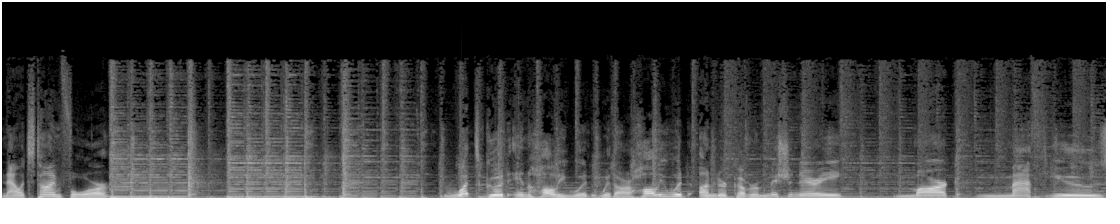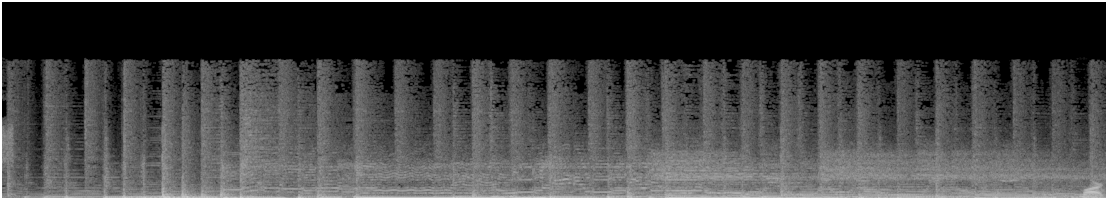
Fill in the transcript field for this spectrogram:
Now it's time for What's Good in Hollywood with our Hollywood undercover missionary, Mark Matthews. Mark.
